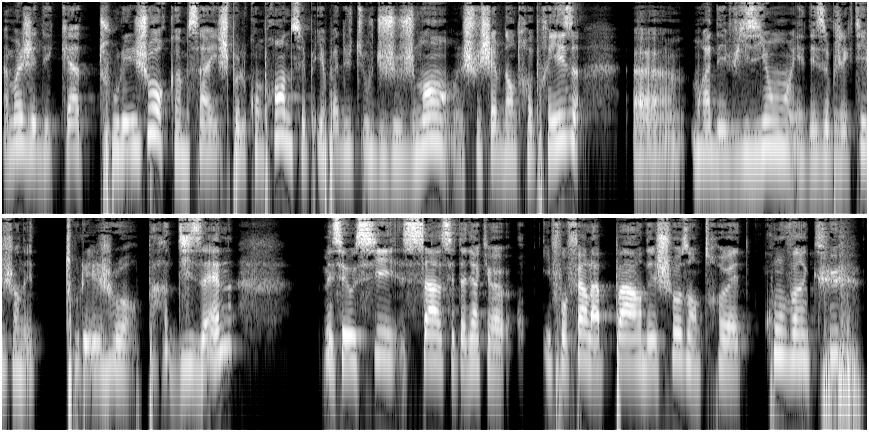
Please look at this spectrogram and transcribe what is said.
Bah, moi, j'ai des cas tous les jours comme ça et je peux le comprendre. Il n'y a pas du tout du jugement. Je suis chef d'entreprise. moi, des visions et des objectifs, j'en ai tous les jours par dizaines. Mais c'est aussi ça, c'est-à-dire que il faut faire la part des choses entre être convaincu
